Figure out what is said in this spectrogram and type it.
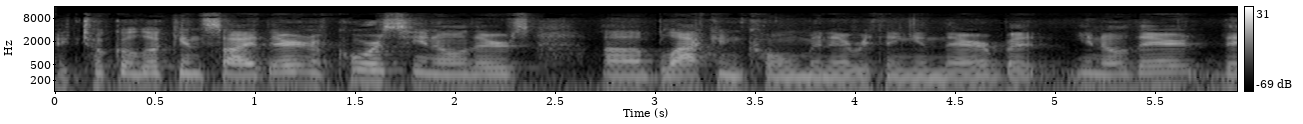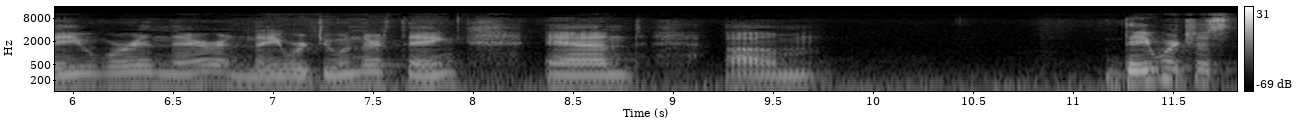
I took a look inside there and of course you know there's uh, black and comb and everything in there but you know they they were in there and they were doing their thing and um, they were just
